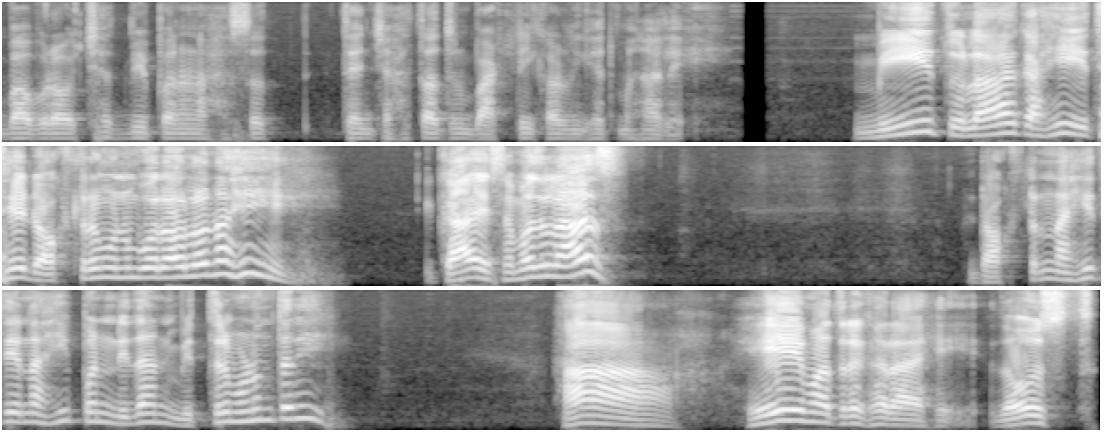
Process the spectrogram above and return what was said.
बाबूराव छद्मीपणानं हसत त्यांच्या हातातून बाटली काढून घेत म्हणाले मी तुला काही इथे डॉक्टर म्हणून बोलावलं नाही. काय समजलास? डॉक्टर नाही ते नाही पण निदान मित्र म्हणून तरी. हा हे मात्र खरं आहे दोस्त.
